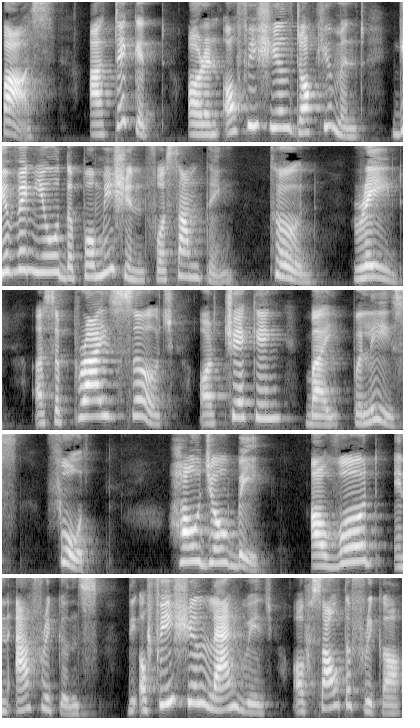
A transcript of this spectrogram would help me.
pass, a ticket or an official document giving you the permission for something. Third, raid, a surprise search or checking by police. Fourth, Hou jou bek, a word in Afrikaans, the official language of South Africa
